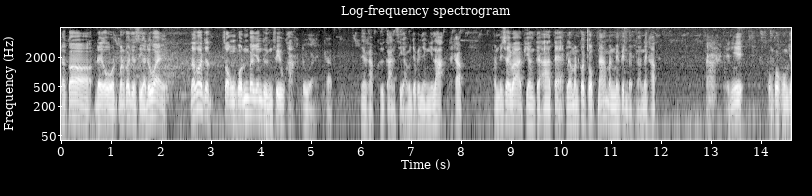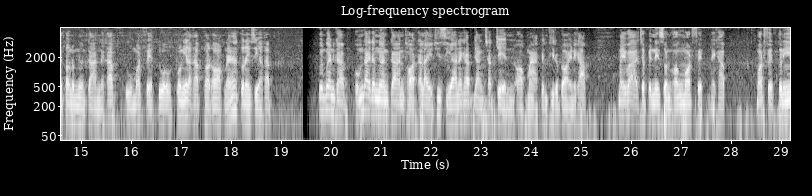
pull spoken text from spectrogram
แล้วก็ไดโอดมันก็จะเสียด้วย แล้วก็จะส่งผลไปจนถึงฟิลขาดด้วยครับเนี่ยครับคือการเสียมันจะเป็นอย่างนี้ละนะครับ มันไม่ใช่ว่าเพียงแต่อาแตกแล้วมันก็จบนะ มันไม่เป็นแบบนั้นนะครับอ่าทีนี้ผมก็คงจะต้องดำเนินการนะครับ ดูมอสเฟตดูพวกนี้แหละครับ ถอดออกนะ ตัวไหนเสียครับ เพื่อนๆครับ ผมได้ดำเนินการถอดอะไรที่เสียนะครับ อย่างชัดเจนออกมาเป็นที่เรียบร้อยนะครับ ไม่ว่าจะเป็นในส่วนของ MOSFET นะครับ MOSFET ตัวนี้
